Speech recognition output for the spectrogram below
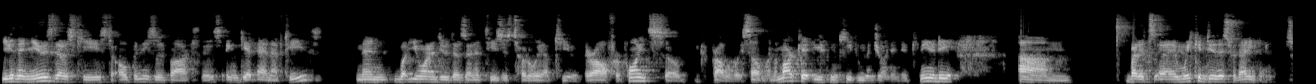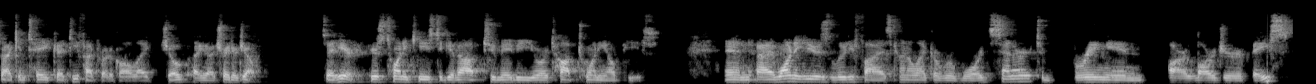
You can then use those keys to open these loot boxes and get NFTs. And then what you want to do with those NFTs is totally up to you. They're all for points, so you could probably sell them on the market. You can keep them and join a new community. Um, but it's and we can do this with anything. So I can take a DeFi protocol like Joe, like uh, Trader Joe. Say here, here's 20 keys to give out to maybe your top 20 LPs. And I want to use Ludify as kind of like a reward center to bring in our larger base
